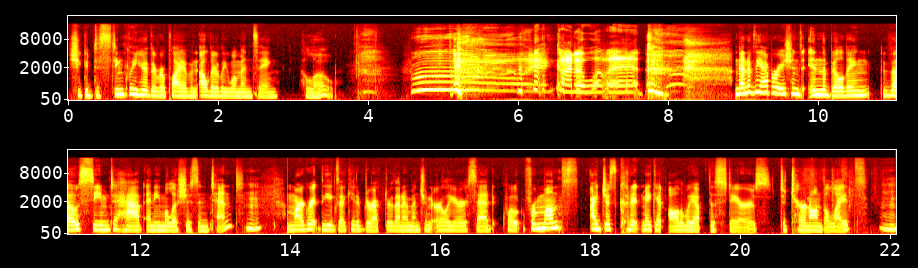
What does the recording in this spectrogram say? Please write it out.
she could distinctly hear the reply of an elderly woman saying, Hello. I kind of love it. None of the apparitions in the building, though, seem to have any malicious intent. Mm-hmm. Margaret, the executive director that I mentioned earlier, said, quote, For months, I just couldn't make it all the way up the stairs to turn on the lights. Mm-hmm.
